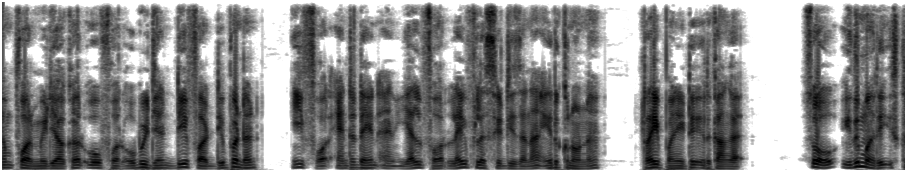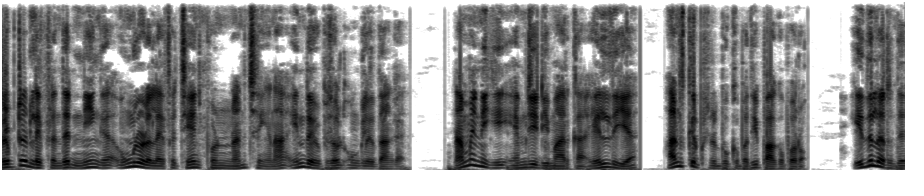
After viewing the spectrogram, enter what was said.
M for mediocre O for obedient D for depend E for entertain and L for lifeless சிட்டிசனாக இருக்கணும்னு ட்ரை பண்ணிட்டு இருக்காங்க. ஸோ இது மாதிரி ஸ்கிரிப்டட் லைஃப்லேருந்து நீங்கள் உங்களோட லைஃப்பை சேஞ்ச் பண்ணணும்னு நினச்சிங்கன்னா இந்த எபிசோட் உங்களுக்கு தாங்க. நம்ம இன்னைக்கு எம்ஜி டிமார்க்கா எழுதிய அன்ஸ்கிரிப்டட் புக்கை பற்றி பார்க்க போகிறோம் இதுல இருந்து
